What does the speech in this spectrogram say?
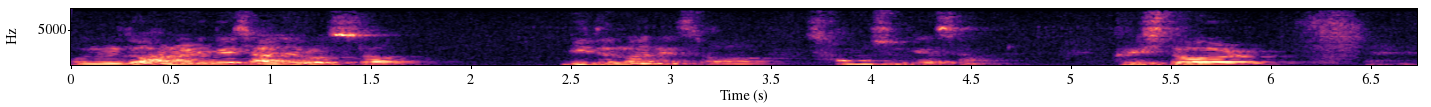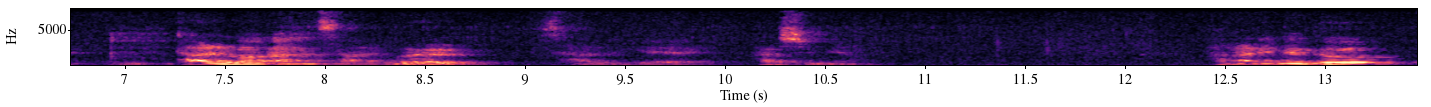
오늘도 하나님의 자녀로서 믿음 안에서 성숙의 삶, 그리스도를 닮아가는 삶을 살게 하시며 하나님의 그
